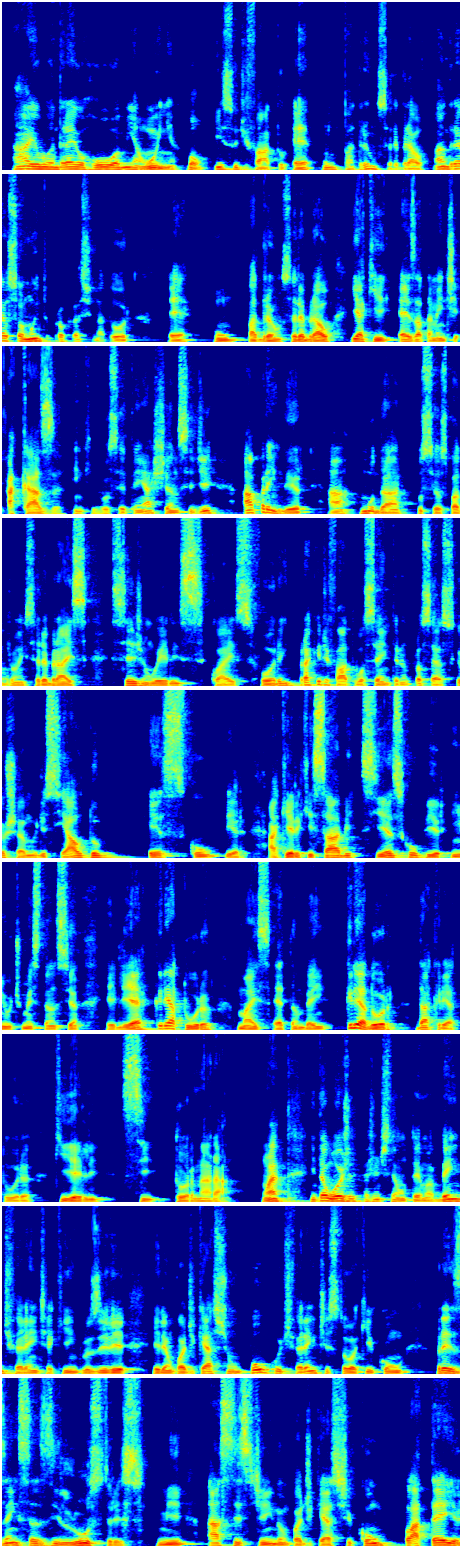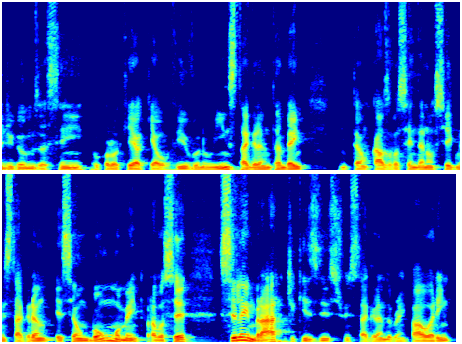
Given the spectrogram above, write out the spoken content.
Ah, o André errou a minha unha. Bom, isso de fato é um padrão cerebral. André, eu sou muito procrastinador. É um padrão cerebral, e aqui é exatamente a casa em que você tem a chance de aprender a mudar os seus padrões cerebrais, sejam eles quais forem, para que de fato você entre no processo que eu chamo de se auto esculpir. Aquele que sabe se esculpir, em última instância, ele é criatura, mas é também criador da criatura que ele se tornará. Não é? Então hoje a gente tem um tema bem diferente aqui, inclusive ele é um podcast um pouco diferente. Estou aqui com presenças ilustres me assistindo a um podcast com plateia, digamos assim. Eu coloquei aqui ao vivo no Instagram também. Então, caso você ainda não siga o Instagram, esse é um bom momento para você se lembrar de que existe o Instagram do Brain Power em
